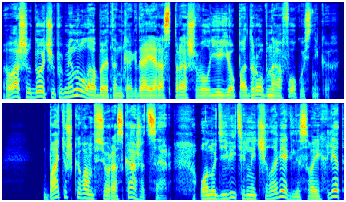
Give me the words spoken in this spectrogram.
Ваша дочь упомянула об этом, когда я расспрашивал ее подробно о фокусниках. Батюшка вам все расскажет, сэр. Он удивительный человек для своих лет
